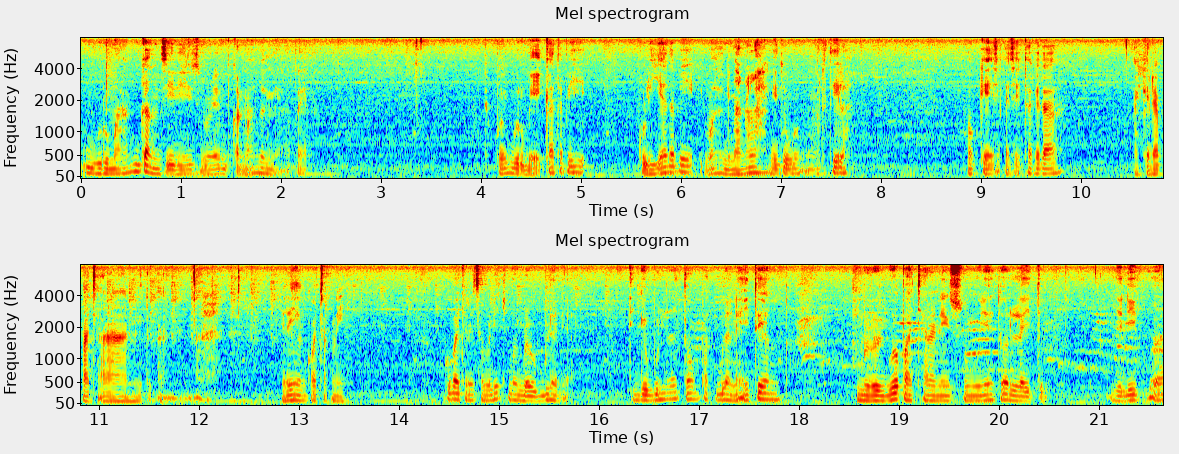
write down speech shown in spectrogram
guru magang sih dia sebenarnya bukan magang ya apa ya? Pokoknya guru BK tapi kuliah tapi gimana lah gitu ngerti lah. Oke kasih kita kita akhirnya pacaran gitu kan. Nah ini yang kocak nih. Gue pacaran sama dia cuma berapa bulan ya? Tiga bulan atau empat bulan. Ya itu yang menurut gue pacaran yang sesungguhnya itu adalah itu jadi gue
